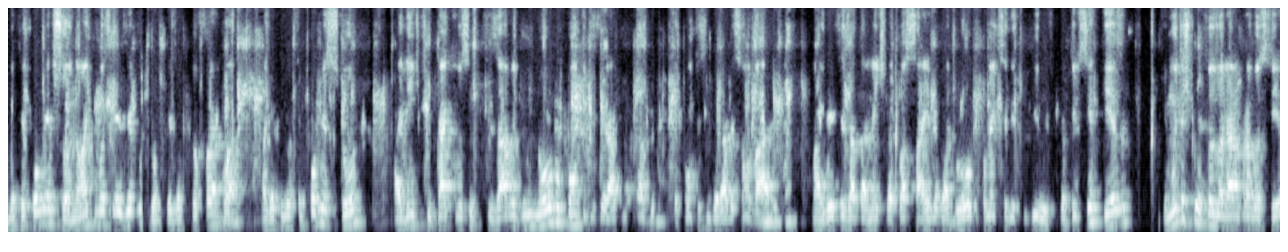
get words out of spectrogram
você começou? Não é que você executou, porque executou foi agora, mas é que você começou a identificar que você precisava de um novo ponto de virada na sua porque pontos de virada são vários, né? mas esse exatamente da tua saída da Globo, como é que você decidiu isso? Porque eu tenho certeza que muitas pessoas olharam para você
